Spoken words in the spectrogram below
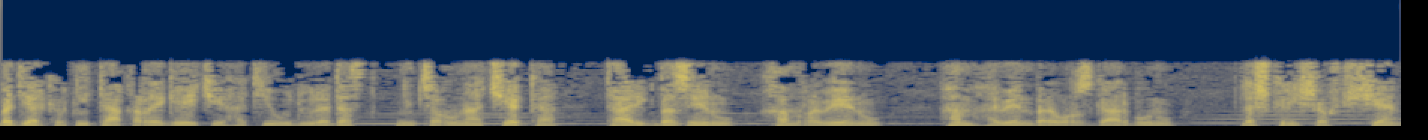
بە دیارکەوتنی تاقە ڕێگەیەکی هەتیو و دوورە دەست نیمچە ڕووناکییەک کە تاریک بەزێن و خەم ڕەوێن و هەم هەوێن بەرەو ڕزگاربوون و لەشکری شەوشتشێن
